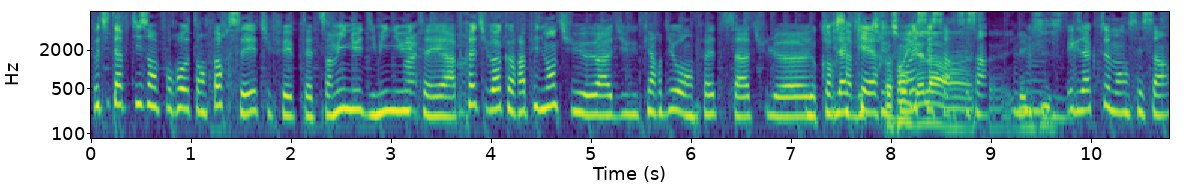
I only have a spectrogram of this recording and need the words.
petit à petit sans pour autant forcer. Tu fais peut-être 5 minutes, 10 minutes, et après tu vois que rapidement tu as du cardio en fait. Ça, tu le, corps s'habitue. De toute façon, Ouais, il est c'est là. ça, hein, c'est ça. Il existe. Exactement, c'est ça.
